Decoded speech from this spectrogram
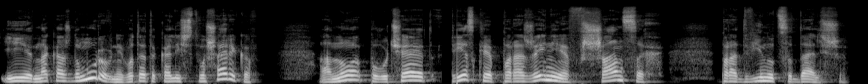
И на каждом уровне вот это количество шариков оно получает резкое поражение в шансах продвинуться дальше.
